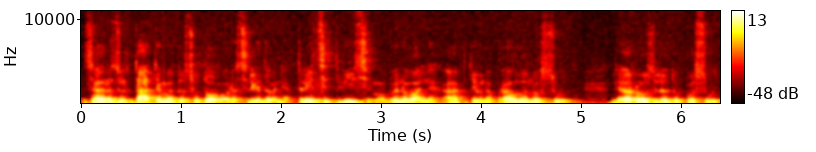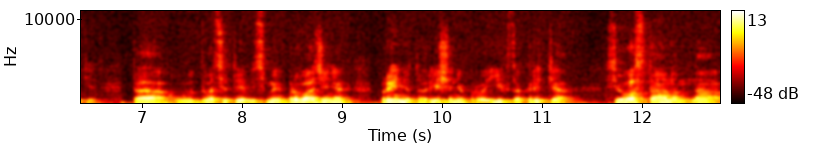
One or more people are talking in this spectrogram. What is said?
За результатами досудового розслідування 38 обвинувальних актів направлено в суд для розгляду по суті, та у 28 провадженнях прийнято рішення про їх закриття. Всього станом на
